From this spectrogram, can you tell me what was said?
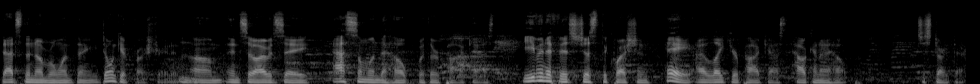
That's the number one thing. Don't get frustrated. Mm-hmm. Um, and so I would say ask someone to help with their podcast, even if it's just the question, "Hey, I like your podcast. How can I help?" Just start there.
